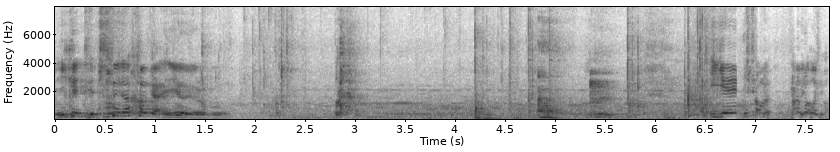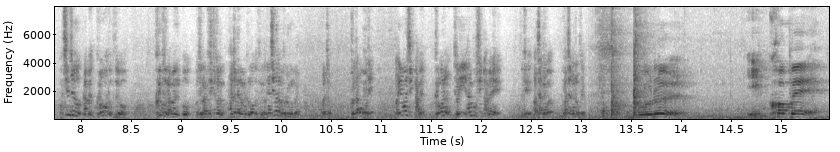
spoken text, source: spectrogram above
이게 대충 생각한 게 아니에요, 여러분. 이게 물을 이 컵에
